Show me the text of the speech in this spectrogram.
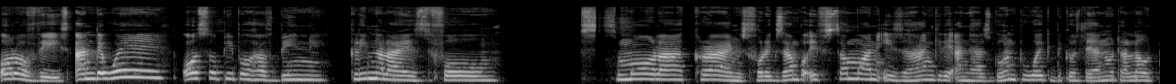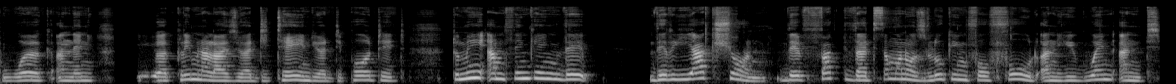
all of this and the way also people have been criminalized for smaller crimes. For example, if someone is hungry and has gone to work because they are not allowed to work, and then you are criminalized, you are detained, you are deported. To me, I'm thinking the the reaction, the fact that someone was looking for food and he went and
